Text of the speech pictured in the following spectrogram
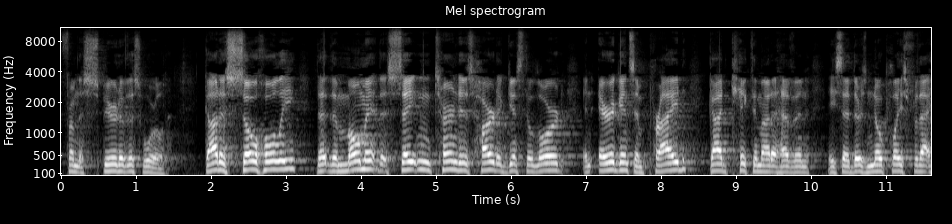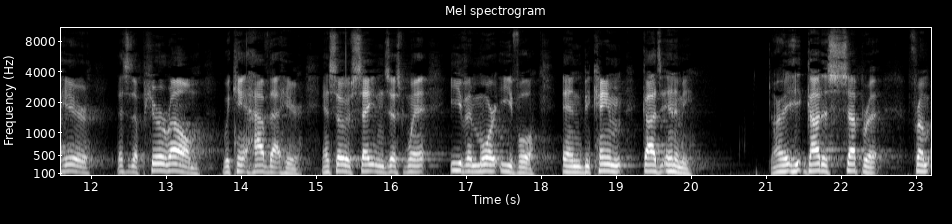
from the spirit of this world. God is so holy that the moment that Satan turned his heart against the Lord in arrogance and pride, God kicked him out of heaven. He said, There's no place for that here. This is a pure realm. We can't have that here. And so Satan just went even more evil and became God's enemy. All right, he, God is separate from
